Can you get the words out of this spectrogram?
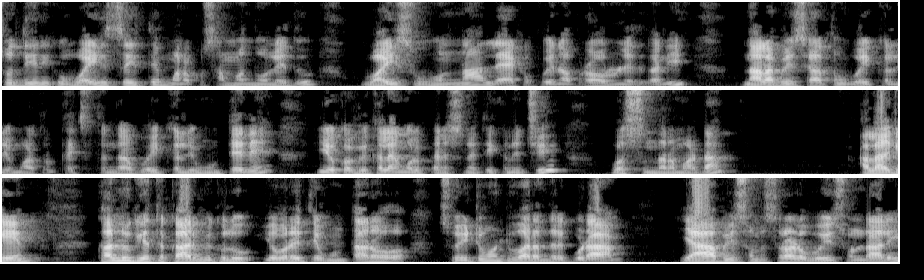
సో దీనికి వయసు అయితే మనకు సంబంధం లేదు. వయసు ఉన్నా లేకపోయినా ప్రాబ్లం లేదు. కానీ నలభై శాతం వైకల్యం మాత్రం ఖచ్చితంగా వైకల్యం ఉంటేనే ఈ యొక్క వికలాంగుల పెన్షన్ అయితే ఇక నుంచి వస్తుందన్నమాట. అలాగే కళ్ళు గీత కార్మికులు ఎవరైతే ఉంటారో సో ఇటువంటి వారందరికి కూడా యాభై సంవత్సరాల వయసు ఉండాలి.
